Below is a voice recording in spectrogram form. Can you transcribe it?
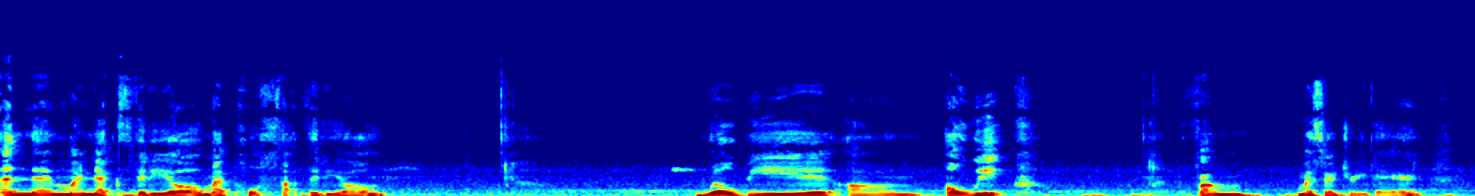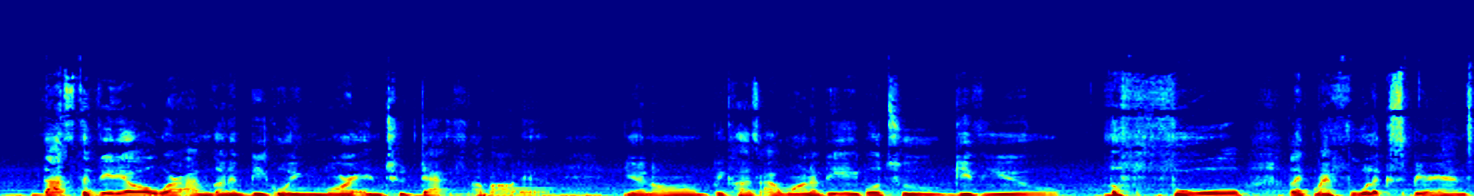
and then my next video my post-op video will be um, a week from my surgery day that's the video where i'm going to be going more into depth about it you know because i want to be able to give you the full like my full experience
